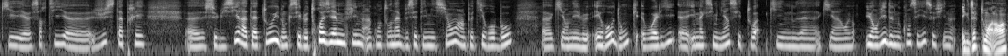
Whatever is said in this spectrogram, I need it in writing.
qui est sorti juste après. Euh, celui-ci, Ratatouille, donc c'est le troisième film incontournable de cette émission, un petit robot euh, qui en est le héros, donc Wally euh, et Maximilien, c'est toi qui nous a, qui a eu envie de nous conseiller ce film. Exactement. Alors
